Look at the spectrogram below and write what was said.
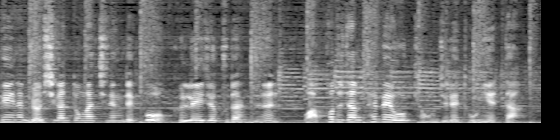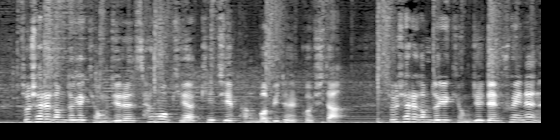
회의는 몇 시간 동안 진행됐고 글레이저 구단주는 왓포드전 패배 후 경질에 동의했다. 솔샤르 감독의 경질은 상호 계약 해지의 방법이 될 것이다. 솔샤르 감독이 경질된 후에는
